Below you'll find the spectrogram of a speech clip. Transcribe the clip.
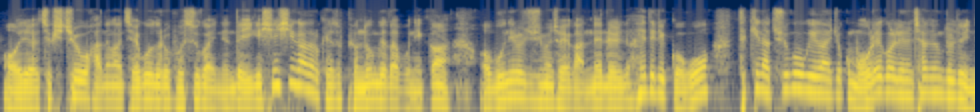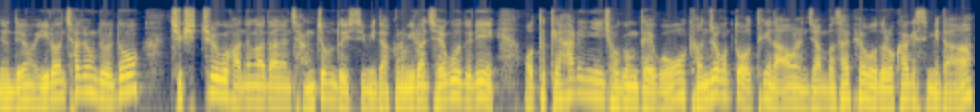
어, 이제 즉시 출고 가능한 재고들을 볼 수가 있는데 이게 실시간으로 계속 변동되다 보니까 어, 문의를 주시면 저희가 안내를 해드릴 거고 특히나 출고 기간이 조금 오래 걸리는 차종들도 있는데요. 이런 차종들도 즉시 출고 가능하다는 장점도 있습니다. 그럼 이런 재고들이 어떻게 할인이 적용되고 견적은 또 어떻게 나오는지 한번 살펴보도록 하겠습니다.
